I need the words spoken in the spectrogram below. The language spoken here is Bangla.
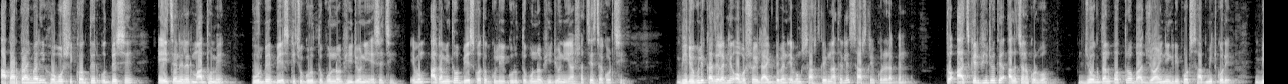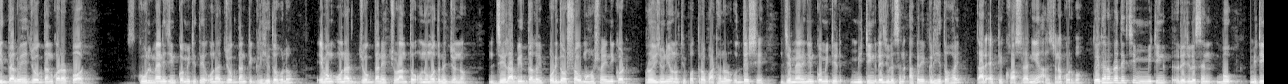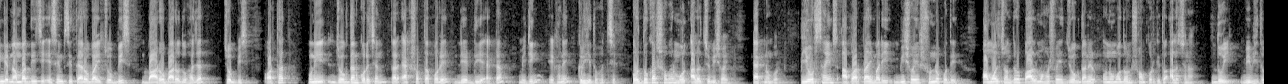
আপার প্রাইমারি হবু শিক্ষকদের উদ্দেশ্যে এই চ্যানেলের মাধ্যমে পূর্বে বেশ কিছু গুরুত্বপূর্ণ ভিডিও নিয়ে এসেছি এবং আগামীতেও বেশ কতকগুলি গুরুত্বপূর্ণ ভিডিও নিয়ে আসার চেষ্টা করছি। ভিডিওগুলি কাজে লাগলে অবশ্যই লাইক দেবেন এবং সাবস্ক্রাইব না থাকলে সাবস্ক্রাইব করে রাখবেন। তো আজকের ভিডিওতে আলোচনা করব যোগদানপত্র বা জয়নিং রিপোর্ট সাবমিট করে বিদ্যালয়ে যোগদান করার পর স্কুল ম্যানেজিং কমিটিতে ওনার যোগদানটি গৃহীত হলো এবং ওনার যোগদানের চূড়ান্ত অনুমোদনের জন্য জেলা বিদ্যালয় পরিদর্শক মহাশয়ের নিকট প্রয়োজনীয় নথিপত্র পাঠানোর উদ্দেশ্যে যে ম্যানেজিং কমিটির মিটিং রেজুলেশন আকারে গৃহীত হয়, তার একটি খসড়া নিয়ে আলোচনা করব। তো এখানে আমরা দেখছি মিটিং রেজুলেশন বুক, মিটিংয়ের নাম্বার দিয়েছি এস এসএমসি তেরো বাই চব্বিশ, বারো বারো দু চব্বিশ। অর্থাৎ উনি যোগদান করেছেন, তার এক সপ্তাহ পরে ডেট দিয়ে একটা মিটিং এখানে গৃহীত হচ্ছে। অধ্যকার সভার মূল আলোচ্য বিষয় এক নম্বর, পিওর সায়েন্স আপার প্রাইমারি বিষয়ের শূন্যপদে অমলচন্দ্র পাল মহাশয়ের যোগদানের অনুমোদন সম্পর্কিত আলোচনা। দুই বিবিধ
